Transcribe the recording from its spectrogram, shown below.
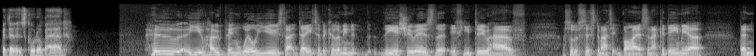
whether it's good or bad. Who are you hoping will use that data? Because I mean, the issue is that if you do have a sort of systematic bias in academia, then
